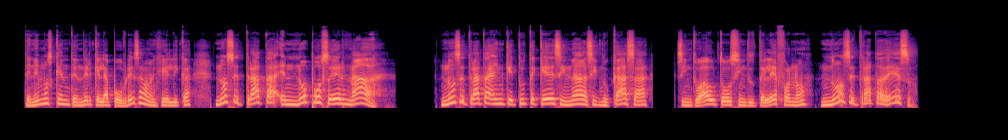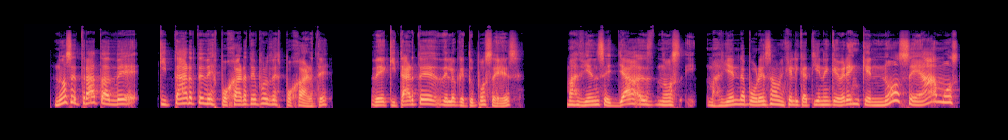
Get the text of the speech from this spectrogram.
Tenemos que entender que la pobreza evangélica no se trata en no poseer nada. No se trata en que tú te quedes sin nada, sin tu casa, sin tu auto, sin tu teléfono. No se trata de eso. No se trata de quitarte, despojarte por despojarte, de quitarte de lo que tú posees. Más bien se ya nos más bien la pobreza evangélica tiene que ver en que no seamos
